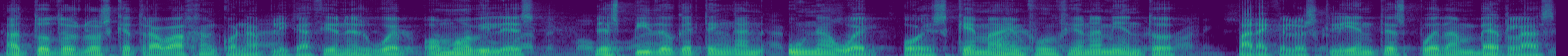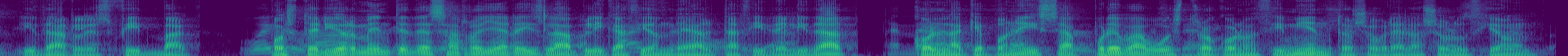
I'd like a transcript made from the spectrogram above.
a todos los que trabajan con aplicaciones web o móviles, les pido que tengan una web o esquema en funcionamiento para que los clientes puedan verlas y darles feedback. Posteriormente desarrollaréis la aplicación de alta fidelidad con la que ponéis a prueba vuestro conocimiento sobre la solución.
